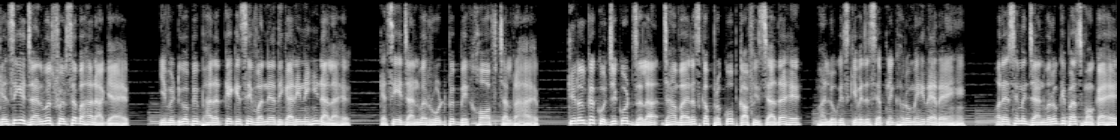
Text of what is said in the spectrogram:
कैसे ये जानवर फिर से बाहर आ गया है। ये वीडियो भी भारत के किसी वन्य अधिकारी ने ही डाला है। कैसे ये जानवर रोड पे बेखौफ चल रहा है। केरल का कोजिकोट जिला, जहाँ वायरस का प्रकोप काफ़ी ज़्यादा है, वहाँ लोग इसकी वजह से अपने घरों में ही रह रहे हैं। और ऐसे में जानवरों के पास मौका है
